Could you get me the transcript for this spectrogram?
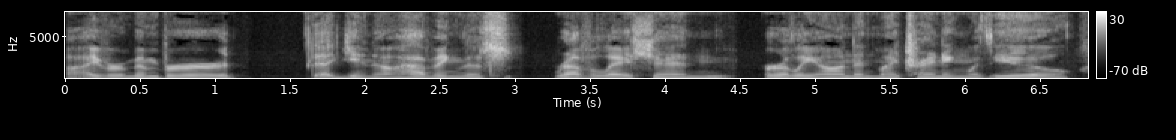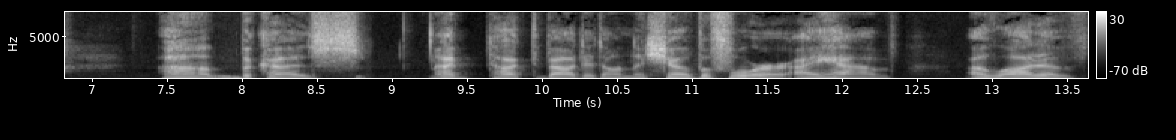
I remember that you know having this revelation early on in my training with you um, because I've talked about it on the show before. I have a lot of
